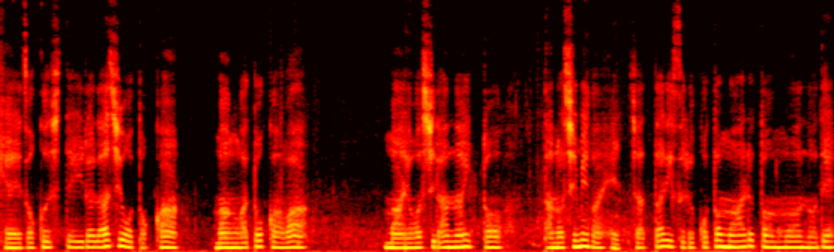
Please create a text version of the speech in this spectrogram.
継続しているラジオとか漫画とかは前を知らないと楽しみが減っちゃったりすることもあると思うので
